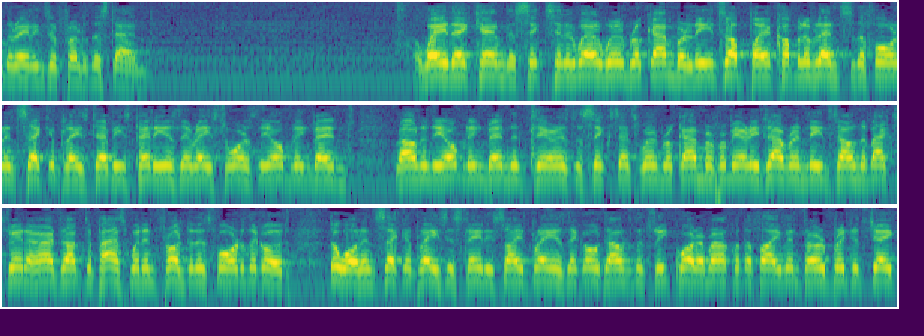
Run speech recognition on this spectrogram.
from the railings in front of the stand. Away they came, the six hit it well. Wilbrook Amber leads up by a couple of lengths to the four in second place. Debbie's Penny as they race towards the opening bend. Round in the opening bend and clear as the six. That's Wilbrook Amber for Mary Davern leads down the back straight. A hard dog to pass when in front and is four to the good. The one in second place is Slaneyside Bray as they go down to the three quarter mark with the five in third. Bridget Jake.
